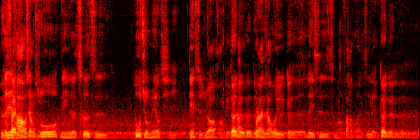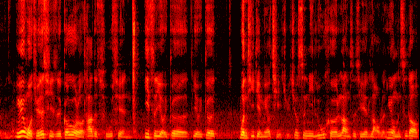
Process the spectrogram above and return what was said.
就是在而且他好像说，你的车子多久没有骑，电池就要还给他，对对对对不然他会有一个类似什么罚款之类的。对对对对对，因为我觉得其实 GoGoRo 它的出现一直有一个有一个问题点没有解决，就是你如何让这些老人，因为我们知道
